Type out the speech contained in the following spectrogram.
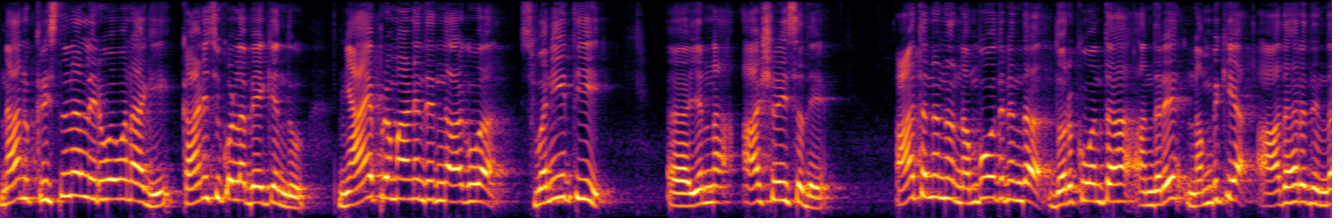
ನಾನು ಕ್ರಿಸ್ತನಲ್ಲಿರುವವನಾಗಿ ಕಾಣಿಸಿಕೊಳ್ಳಬೇಕೆಂದು ನ್ಯಾಯ ಪ್ರಮಾಣದಿಂದ ಆಗುವ ಸ್ವನೀತಿ ಯನ್ನು ಆಶ್ರಯಿಸದೆ ಆತನನ್ನು ನಂಬುವುದರಿಂದ ದೊರಕುವಂತಹ, ಅಂದರೆ ನಂಬಿಕೆಯ ಆಧಾರದಿಂದ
